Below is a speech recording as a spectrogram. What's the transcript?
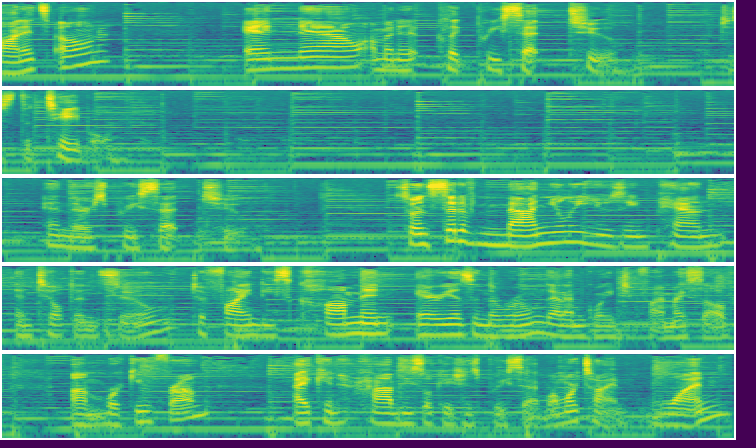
on its own. And now I'm to click preset two, which is the table. And there's preset 2. So instead of manually using pan and tilt and zoom to find these common areas in the room that I'm going to find myself um, working from, I can have these locations preset. One more time. One,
